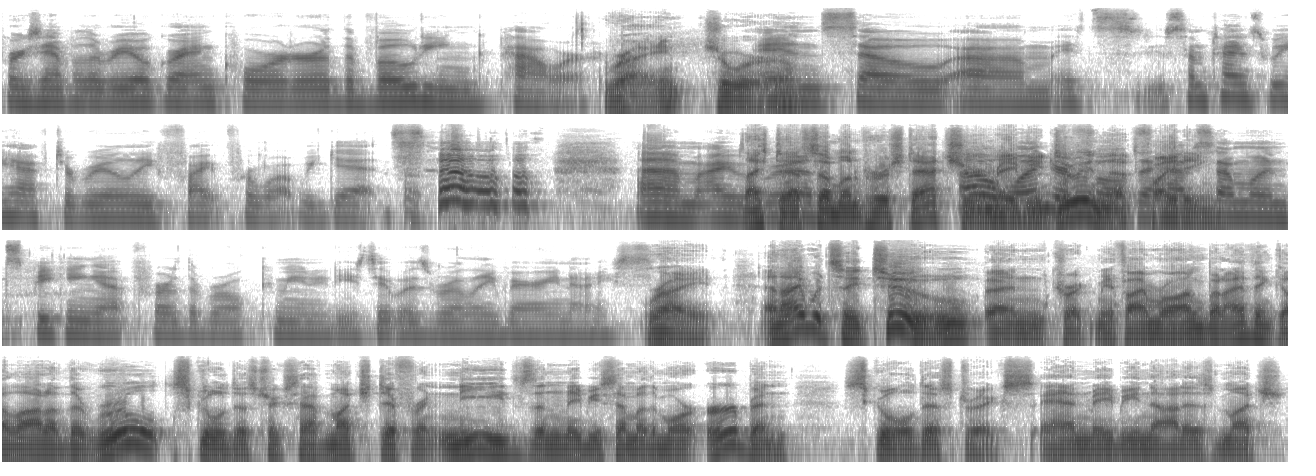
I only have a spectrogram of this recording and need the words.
for example, the Rio Grande corridor, the voting power. Right, sure. And so um, it's sometimes we have to really fight for what we get. So um, I nice to have someone of her stature oh, maybe doing that to fighting. have someone speaking up for the rural communities. It was really very nice. Right. And I would say, too, and correct me if I'm wrong, but I think a lot of the rural school districts have much different needs than maybe some of the more urban school districts, and maybe not as much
